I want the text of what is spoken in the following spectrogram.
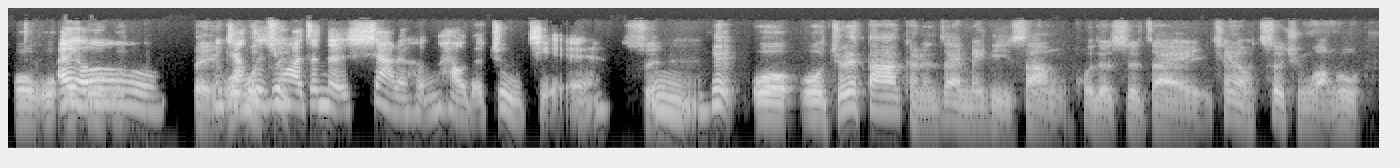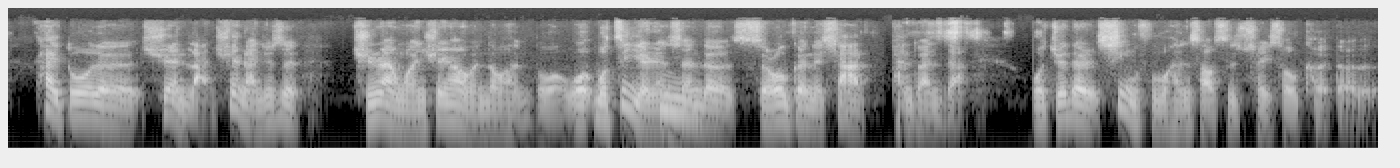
我我哎呦，对你讲这句话真的下了很好的注解。是，因为我我觉得大家可能在媒体上或者是在现在社群网络太多的渲染，渲染就是群染文、炫耀文都很多。我我自己的人生的 slogan 的下判断这样，我觉得幸福很少是垂手可得的。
